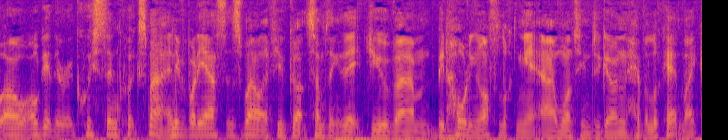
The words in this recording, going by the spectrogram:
I'll, I'll get the request in quick smart. And everybody else as well, if you've got something that you've um, been holding off looking at, uh, wanting to go and have a look at, like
